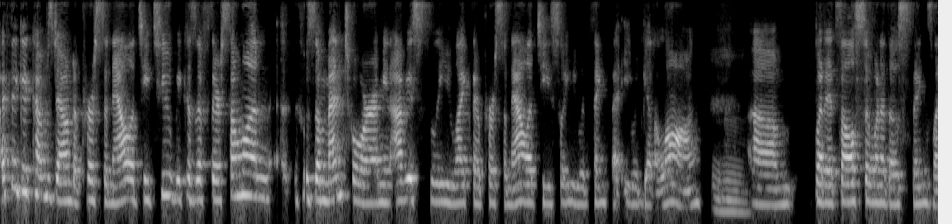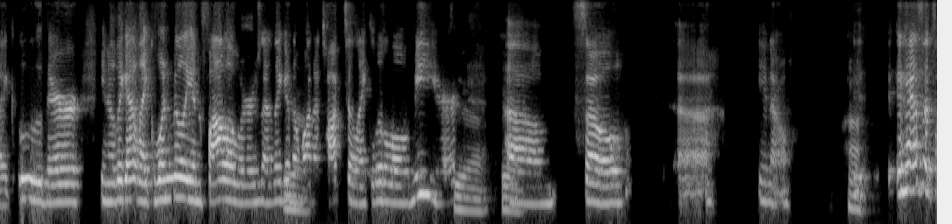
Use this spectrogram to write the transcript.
I think it comes down to personality too, because if there's someone who's a mentor, I mean, obviously you like their personality, so you would think that you would get along. Mm-hmm. Um, but it's also one of those things like, ooh, they're, you know, they got like 1 million followers. Are they going to yeah. want to talk to like little old me here? Yeah. yeah. Um, so, uh, you know, huh. it, it, has its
